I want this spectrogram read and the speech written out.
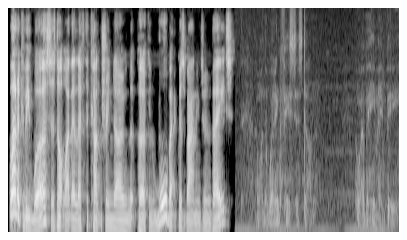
Well, it could be worse. It's not like they left the country knowing that Perkin Warbeck was planning to invade. And when the wedding feast is done, whoever he may be,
